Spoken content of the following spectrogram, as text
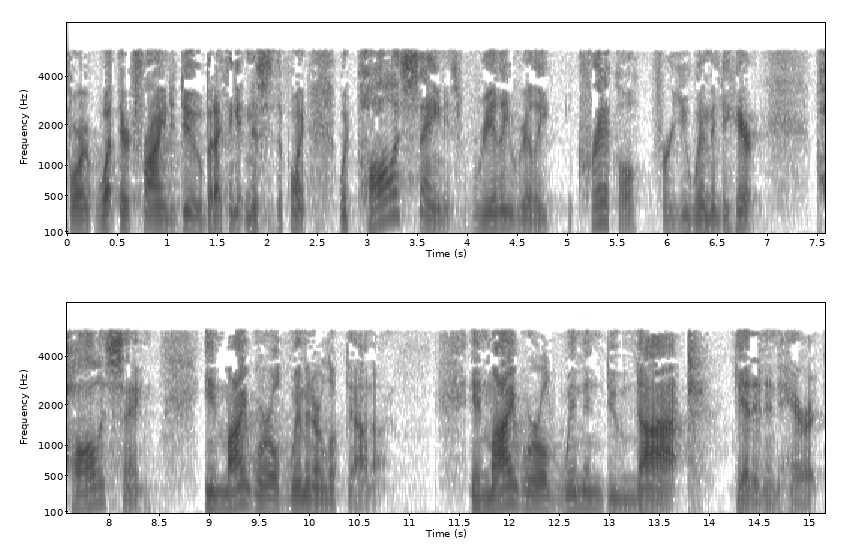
for what they're trying to do, but I think it misses the point. What Paul is saying is really, really critical for you women to hear. Paul is saying, in my world, women are looked down on. In my world, women do not get an inheritance.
